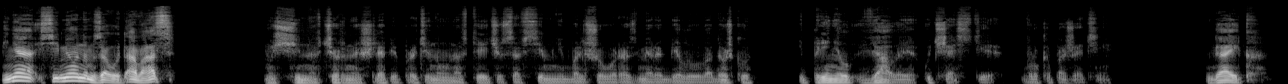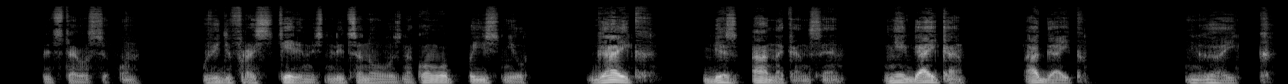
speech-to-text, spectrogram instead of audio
«Меня Семеном зовут, а вас?» Мужчина в черной шляпе протянул навстречу совсем небольшого размера белую ладошку и принял вялое участие в рукопожатии. «Гайк», — представился он, увидев растерянность на лице нового знакомого, пояснил. «Гайк без «а» на конце. Не гайка, а гайк». «Гайк»,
